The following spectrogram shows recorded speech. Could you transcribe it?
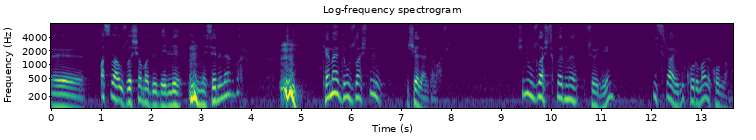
e, asla uzlaşamadığı belli meseleler var. Temelde uzlaştığı bir şeyler de var. Şimdi uzlaştıklarını söyleyeyim. İsrail'i koruma ve kollama.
